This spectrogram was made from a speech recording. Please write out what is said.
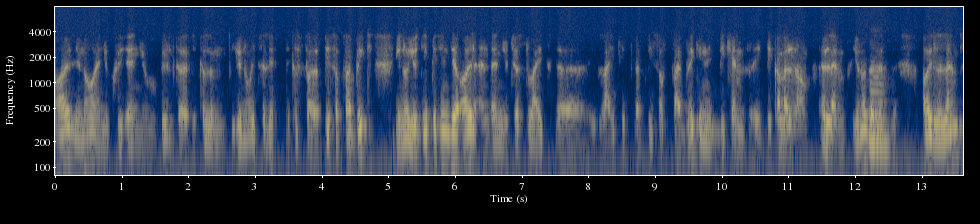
oil. You know, and you cre- and you build a little. Um, you know, it's a li- little fa- piece of fabric. You know, you dip it in the oil, and then you just light the light it that piece of fabric, and it becomes it become a lamp. A lamp. You know the, Wow. the oil lamps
